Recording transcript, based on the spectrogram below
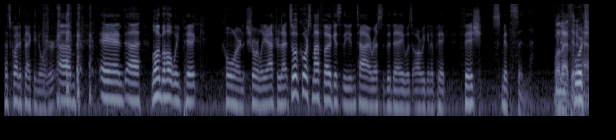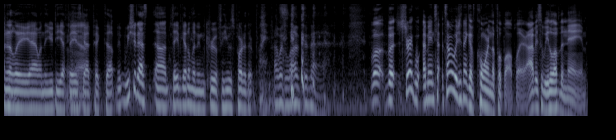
that's quite a pecking order. Um, and uh, lo and behold, we pick corn shortly after that. So of course, my focus the entire rest of the day was: Are we going to pick Fish Smithson? Well, and that didn't unfortunately, yeah, when the UDFA's Yeah. got picked up, we should ask uh, Dave Gettleman and crew if he was part of their plan. I would love to know. Well, but Strick, I mean, t- tell me what you think of Corn, the football player. Obviously, we love the name.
